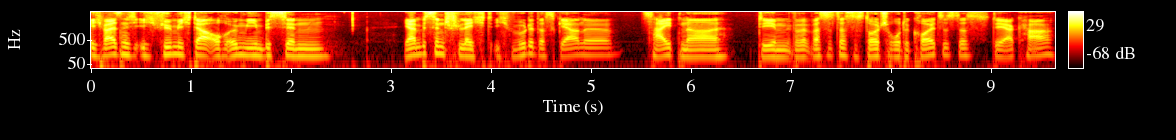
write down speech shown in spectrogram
Ich weiß nicht, ich fühle mich da auch irgendwie ein bisschen, ja, ein bisschen schlecht. Ich würde das gerne zeitnah dem, was ist das, das Deutsche Rote Kreuz ist das, DRK?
